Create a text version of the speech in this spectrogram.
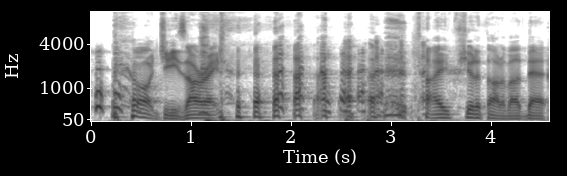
oh, geez. All right. I should have thought about that.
